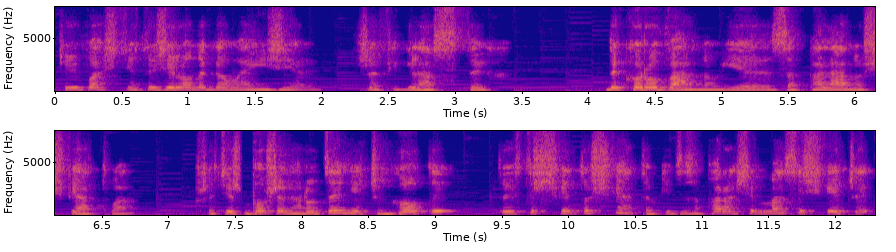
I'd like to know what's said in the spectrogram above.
czyli właśnie te zielone gałęzie drzew iglastych, dekorowano je, zapalano światła. Przecież Boże Narodzenie czy Gody to jest też święto świateł, kiedy zapala się masę świeczek,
